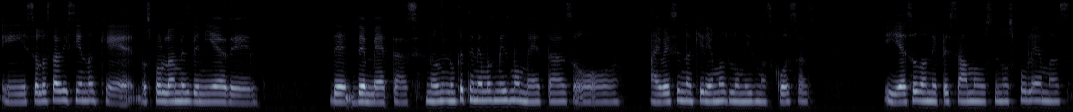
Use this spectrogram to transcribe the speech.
y solo estaba diciendo que los problemas venían de, de, metas. No, nunca tenemos mismas metas o hay veces no queremos las mismas cosas. Y eso es donde empezamos los problemas.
